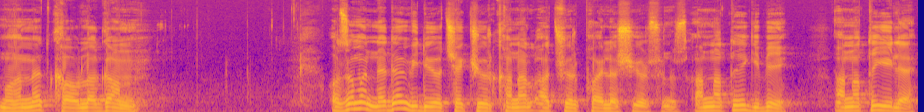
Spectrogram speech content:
Muhammed Kavlagan. O zaman neden video çekiyor, kanal açıyor, paylaşıyorsunuz? Anlattığı gibi, anlattığı ile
